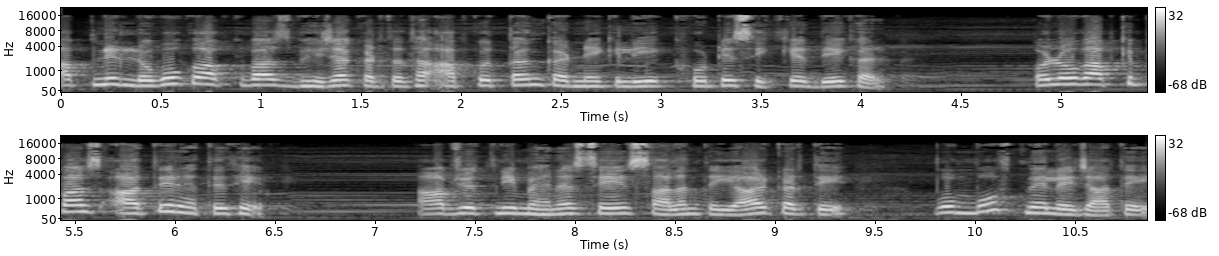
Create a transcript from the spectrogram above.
अपने लोगों को आपके पास भेजा करता था, आपको तंग करने के लिए खोटे सिक्के देकर। और लोग आपके पास आते रहते थे। आप जो इतनी मेहनत से सालन तैयार करते, वो मुफ़्त में ले जाते।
